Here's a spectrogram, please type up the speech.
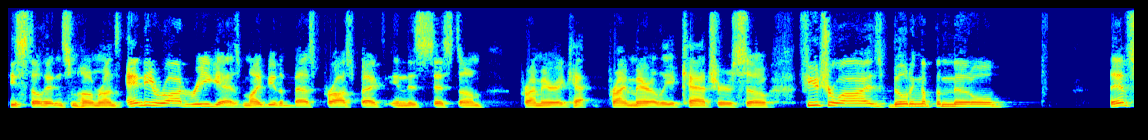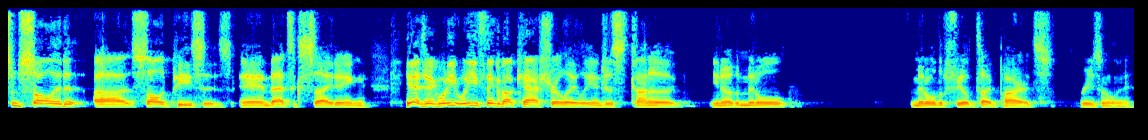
he's still hitting some home runs. Endy Rodriguez might be the best prospect in this system, primarily primarily a catcher. So future wise, building up the middle they have some solid uh, solid pieces, and that's exciting. Yeah, Jake, what do you what do you think about Castro lately, and just kind of you know the middle middle of the field type Pirates recently?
